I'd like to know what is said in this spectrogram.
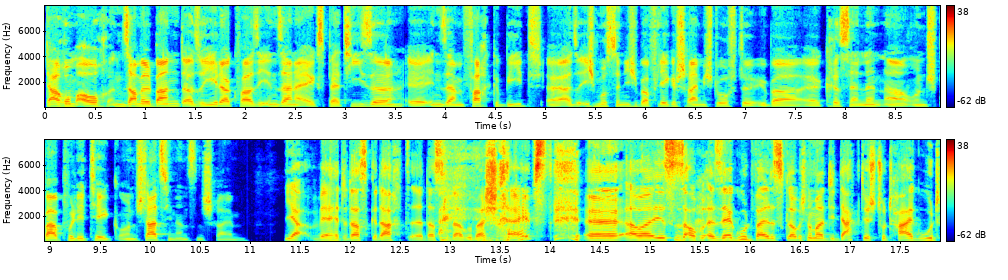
Darum auch ein Sammelband, also jeder quasi in seiner Expertise, äh, in seinem Fachgebiet. Äh, also ich musste nicht über Pflege schreiben, ich durfte über äh, Christian Lindner und Sparpolitik und Staatsfinanzen schreiben. Ja, wer hätte das gedacht, äh, dass du darüber schreibst? Äh, aber es ist auch äh, sehr gut, weil es, glaube ich, nochmal didaktisch total gut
